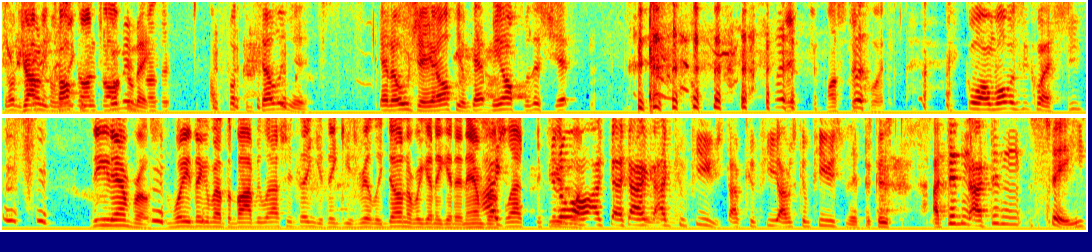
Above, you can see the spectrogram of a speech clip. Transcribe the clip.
John, Johnny the link Cochran on is coming, mate. I'm fucking telling you. Get OJ off, you'll get me off with this shit. Must have quit. Go on, what was the question? Dean Ambrose. What do you think about the Bobby Lashley thing? You think he's really done? Are we going to get an Ambrose Lashley feud? You know what? I, I, I, I'm confused. I'm confused. I was confused with it because I didn't. I didn't see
